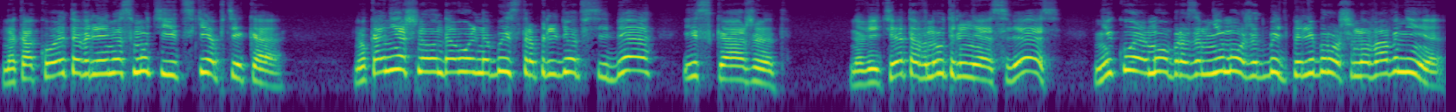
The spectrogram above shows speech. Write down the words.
на какое-то время смутит скептика. Но, конечно, он довольно быстро придет в себя и скажет, «Но ведь эта внутренняя связь никоим образом не может быть переброшена вовне,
